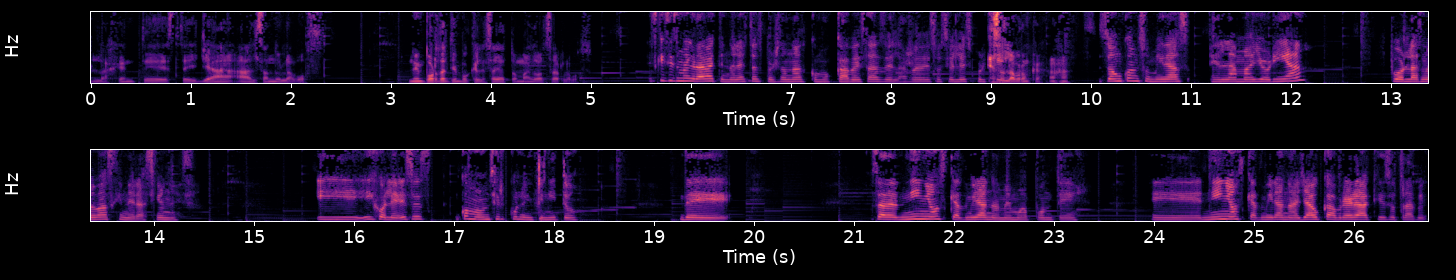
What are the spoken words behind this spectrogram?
la gente esté ya alzando la voz. No importa el tiempo que les haya tomado hacer la voz. Es que sí es muy grave tener a estas personas como cabezas de las redes sociales porque... Esa es la bronca, Son consumidas en la mayoría por las nuevas generaciones. Y híjole, eso es como un círculo infinito de... O sea, de niños que admiran a Memo Aponte, eh, niños que admiran a Yao Cabrera, que es otra vez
